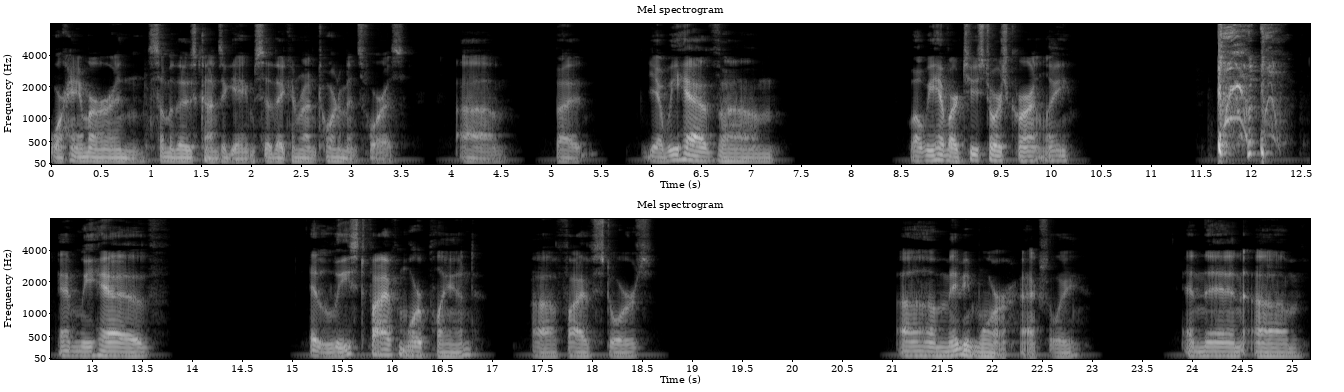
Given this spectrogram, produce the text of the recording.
Warhammer and some of those kinds of games so they can run tournaments for us. Um, but yeah, we have, um, well, we have our two stores currently, and we have at least five more planned, uh, five stores. Um, maybe more actually, and then um,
